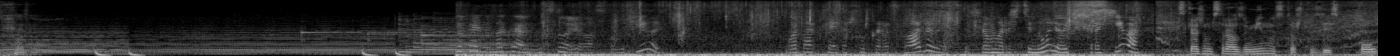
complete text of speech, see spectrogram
Какая-то такая вот история у нас получилась. Вот так вся эта штука раскладывается. Все мы растянули, очень красиво. Скажем сразу минус, то, что здесь пол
